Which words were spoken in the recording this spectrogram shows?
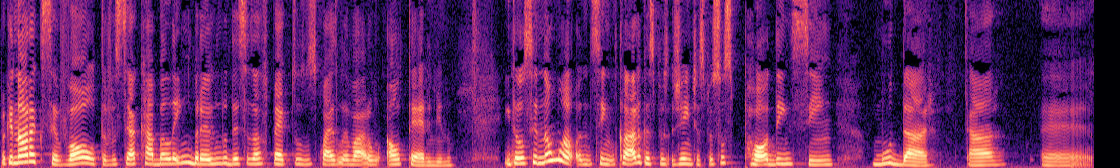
Porque na hora que você volta, você acaba lembrando desses aspectos dos quais levaram ao término. Então, se não. Assim, claro que as pessoas. Gente, as pessoas podem sim mudar, tá? É,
